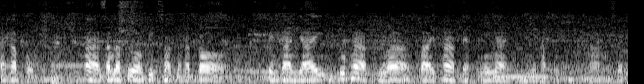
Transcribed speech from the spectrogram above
นะครับผมอ่าสำหรับตัว Quick Shot นะครับก็เป็นการย้ายรูปภาพหรือว่าไฟล์ภาพแบบง่ายๆนี้ครับครับสวัสดี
